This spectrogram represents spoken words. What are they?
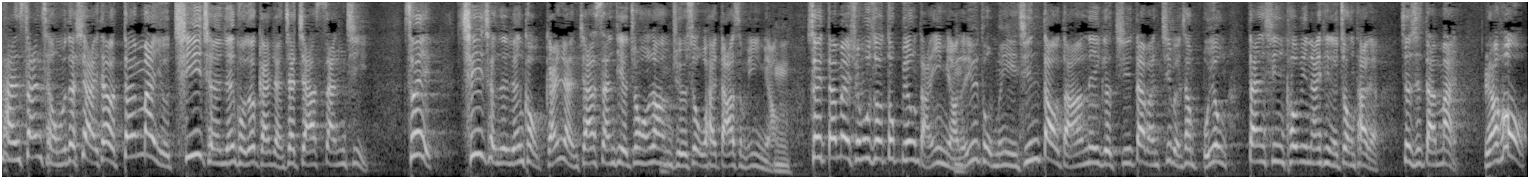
韩三成，我们都吓一跳。丹麦有七成人口都感染，再加三剂，所以。七成的人口感染加三剂的状况，让人觉得说我还打什么疫苗？嗯、所以丹麦宣布说都不用打疫苗了，因为我们已经到达那个其实大盘基本上不用担心 COVID-19 的状态了。这是丹麦。然后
